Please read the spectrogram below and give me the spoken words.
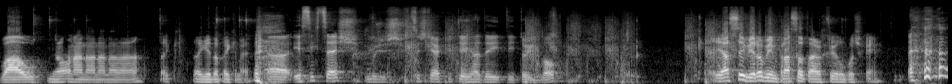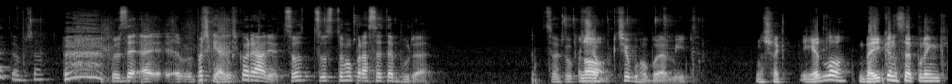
Wow. No, no, no, no, no, no. Tak, tak je to pekné. Uh, jestli chceš, můžeš, chceš nějaký tyhle ty, ty, to jídlo? Ja si vyrobím prasatá o chvíľu, počkej. Dobře. Prostě, eh, eh, počkej, a teďko reálně, co, co z toho prasete bude? Co jako k, No. čemu, k čemu ho bude mít? No však jedlo, bacon sapling,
